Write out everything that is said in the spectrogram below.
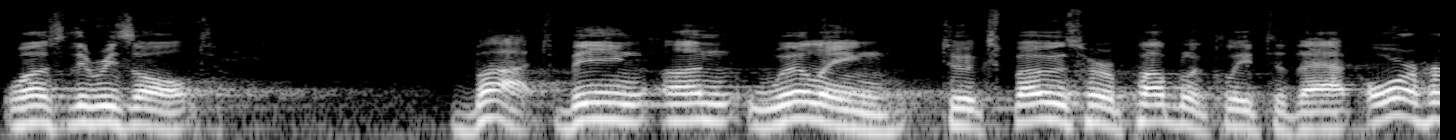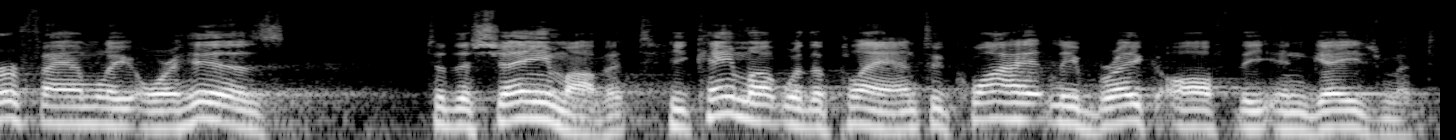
was the result. But being unwilling to expose her publicly to that, or her family or his, to the shame of it, he came up with a plan to quietly break off the engagement.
